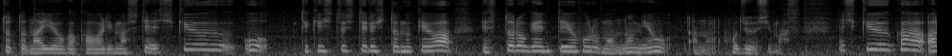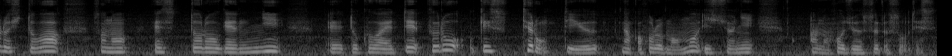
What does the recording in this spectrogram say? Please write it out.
ちょっと内容が変わりまして子宮を摘出してる人向けはエストロゲンっていうホルモンのみをあの補充します。で子宮がある人はそのエストロゲンにえーと、加えてプロゲステロンっていうなんかホルモンも一緒にあの補充するそうです。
